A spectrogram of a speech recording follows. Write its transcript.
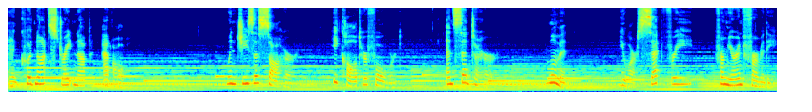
and could not straighten up at all. When Jesus saw her, he called her forward and said to her, Woman, you are set free from your infirmity.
